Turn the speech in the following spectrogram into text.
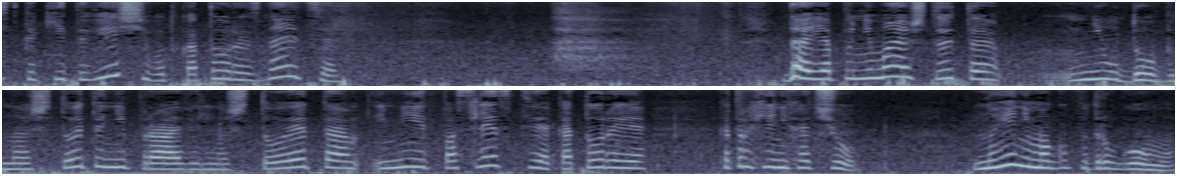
есть какие-то вещи, вот которые, знаете, да, я понимаю, что это неудобно, что это неправильно, что это имеет последствия, которые, которых я не хочу. Но я не могу по-другому.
